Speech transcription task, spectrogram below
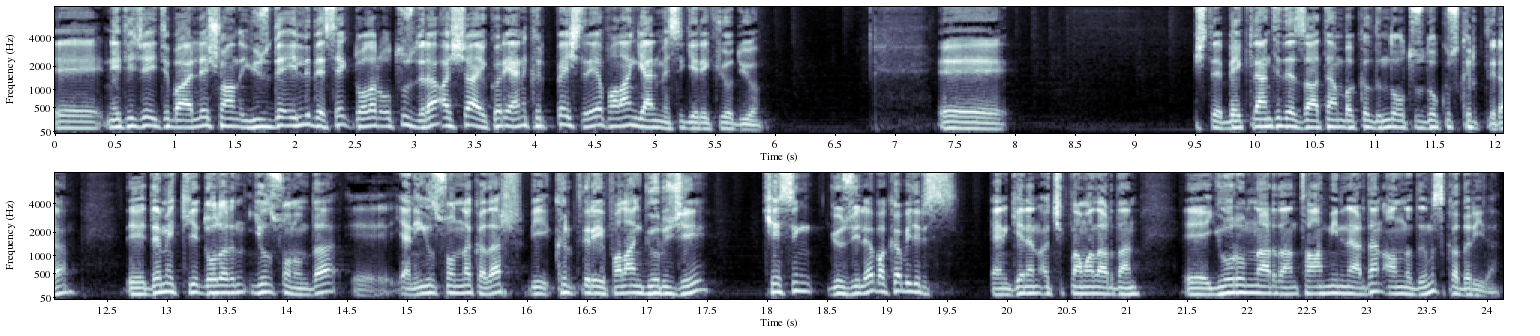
e, netice itibariyle şu anda yüzde 50 desek dolar 30 lira aşağı yukarı yani 45 liraya falan gelmesi gerekiyor diyor. E, işte beklenti de zaten bakıldığında 39-40 lira. E, demek ki doların yıl sonunda e, yani yıl sonuna kadar bir 40 lirayı falan göreceği kesin gözüyle bakabiliriz. Yani gelen açıklamalardan, e, yorumlardan, tahminlerden anladığımız kadarıyla.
